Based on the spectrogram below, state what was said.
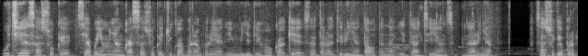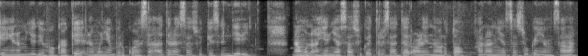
Uchiha Sasuke, siapa yang menyangka Sasuke juga pernah berniat ingin menjadi Hokage setelah dirinya tahu tentang Itachi yang sebenarnya. Sasuke berkeinginan menjadi Hokage namun yang berkuasa adalah Sasuke sendiri. Namun akhirnya Sasuke tersadar oleh Naruto karena niat Sasuke yang salah.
